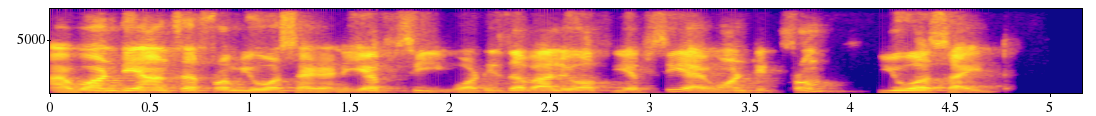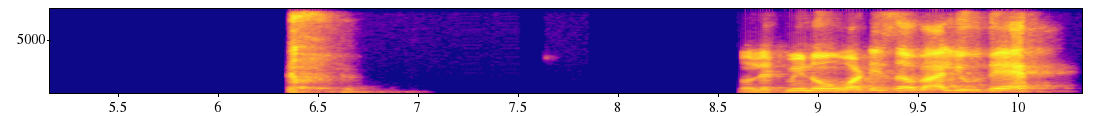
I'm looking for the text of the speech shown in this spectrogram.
I want the answer from your side and FC. What is the value of FC? I want it from your side. now let me know what is the value there.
